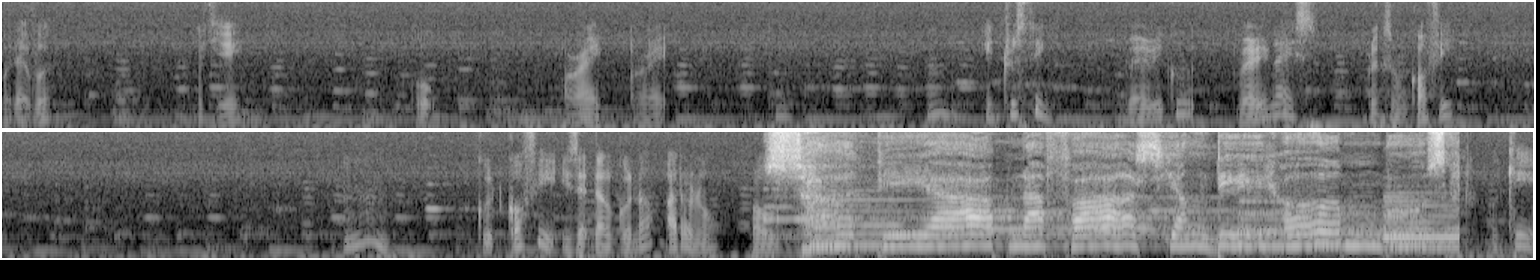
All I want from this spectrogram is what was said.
Whatever. Okay. Oh. Alright, alright. Hmm. Hmm, interesting. Very good. Very nice. Bring some coffee. Hmm. Good coffee. Is it Dalgona? I don't know. Probably. Setiap nafas yang dihembus Okay,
